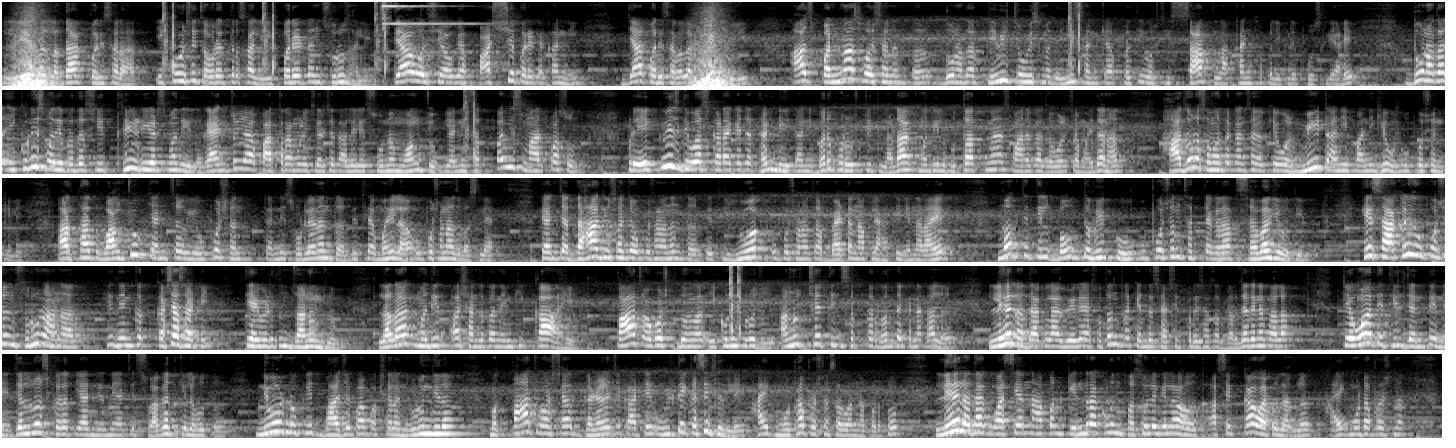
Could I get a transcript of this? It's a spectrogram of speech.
लेह लडाख परिसरात एकोणीसशे चौऱ्याहत्तर साली पर्यटन सुरू झाले. त्या वर्षी अवघ्या पाचशे पर्यटकांनी या परिसराला भेट दिली. आज पन्नास वर्षानंतर दोन हजार तेवीस चोवीसमध्ये ही संख्या प्रतिवर्षी सात लाखांच्या पलीकडे पोहोचली आहे. दोन हजार एकोणीसमध्ये प्रदर्शित थ्री इडियट्समधील रॅन्चो या पात्रामुळे चर्चेत आलेले सोनम वांगचुक यांनी सत्तावीस मार्चपासून पुढे एकवीस दिवस कडाक्याच्या थंडीत आणि बर्फवृष्टीत लडाखमधील हुतात्म्या स्मारकाजवळच्या मैदानात हजारो समर्थकांसह केवळ मीठ आणि पाणी घेऊन उपोषण केले. अर्थात वांगचूक यांचं हे उपोषण त्यांनी सोडल्यानंतर तिथल्या महिला उपोषणास बसल्या. त्यांच्या दहा दिवसांच्या उपोषणानंतर तेथील युवक उपोषणाचा बॅटन आपल्या हाती घेणार आहेत. मग तेथील बौद्ध भिक्खू उपोषण सत्याग्रहात सहभागी होतील. हे साखळी उपोषण सुरू राहणार हे नेमकं कशासाठी? ते या व्हिडिओतून जाणून घेऊ. लडाखमधील अशांतता नेमकी का आहे? पाच ऑगस्ट दोन हजार एकोणीस रोजी अनुच्छेद तीनशे सत्तर रद्द करण्यात आलं. लेह लडाखला वेगळ्या स्वतंत्र केंद्रशासित प्रदेशाचा दर्जा देण्यात आला. तेव्हा तेथील जनतेने जल्लोष करत या निर्णयाचे स्वागत केलं होतं. निवडणुकीत भाजपा पक्षाला निवडून दिलं. मग पाच वर्षात घड्याळाचे काटे उलटे कसे फिरले? हा एक मोठा प्रश्न सर्वांना पडतो. लेह लडाख वासियांना आपण केंद्राकडून फसवले गेलो आहोत असे का वाटू लागलं? हा एक मोठा प्रश्न.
